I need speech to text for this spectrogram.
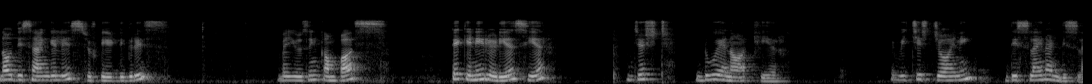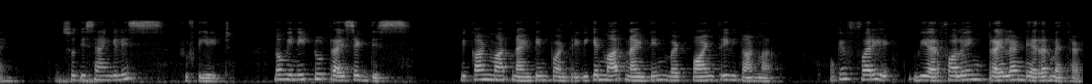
Now this angle is 58 degrees by using compass take any radius here. Just do an arc here which is joining this line and this line. So this angle is 58 now we need to trisect this. We can't mark 19.3 we can mark 19 but 0.3 we can't mark. Okay for it we are following trial and error method.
